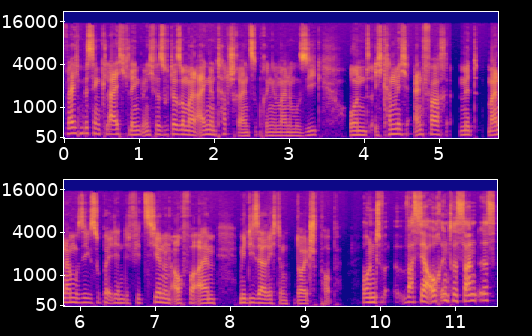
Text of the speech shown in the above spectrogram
vielleicht ein bisschen gleich klingt und ich versuche da so meinen eigenen Touch reinzubringen in meine Musik und ich kann mich einfach mit meiner Musik super identifizieren und auch vor allem mit dieser Richtung Deutschpop. Und was ja auch interessant ist,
